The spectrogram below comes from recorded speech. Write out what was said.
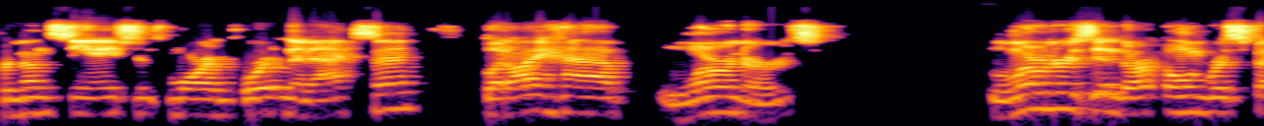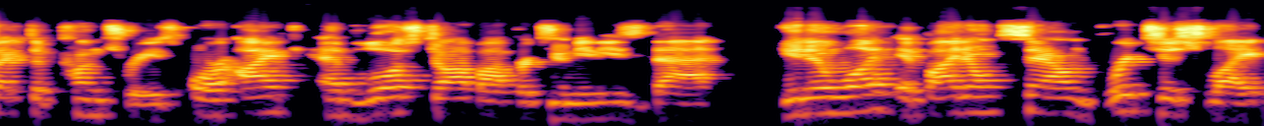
pronunciation is more important than accent, but I have learners, learners in their own respective countries, or I have lost job opportunities that you know what? If I don't sound British like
